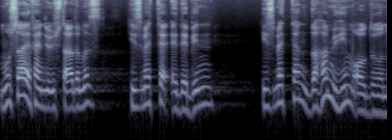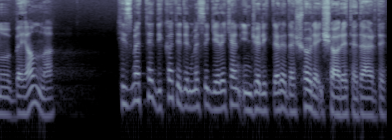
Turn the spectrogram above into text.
Musa Efendi Üstadımız hizmette edebin hizmetten daha mühim olduğunu beyanla hizmette dikkat edilmesi gereken inceliklere de şöyle işaret ederdi.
